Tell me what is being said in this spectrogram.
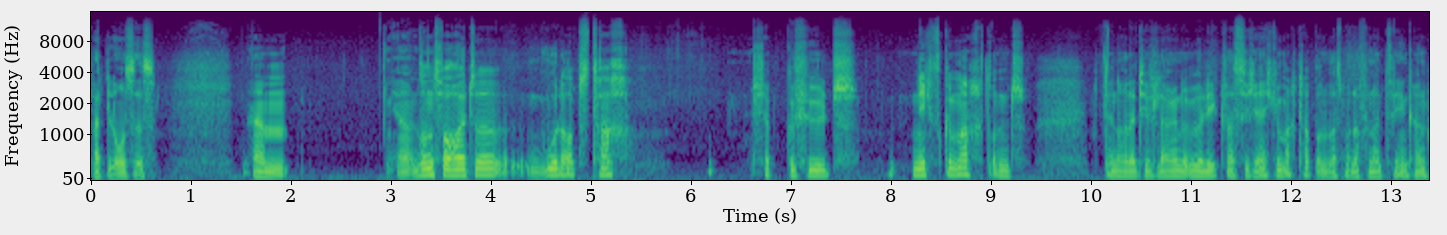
was los ist. Ähm, ja, sonst war heute Urlaubstag. Ich habe gefühlt nichts gemacht und dann relativ lange überlegt, was ich eigentlich gemacht habe und was man davon erzählen kann.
